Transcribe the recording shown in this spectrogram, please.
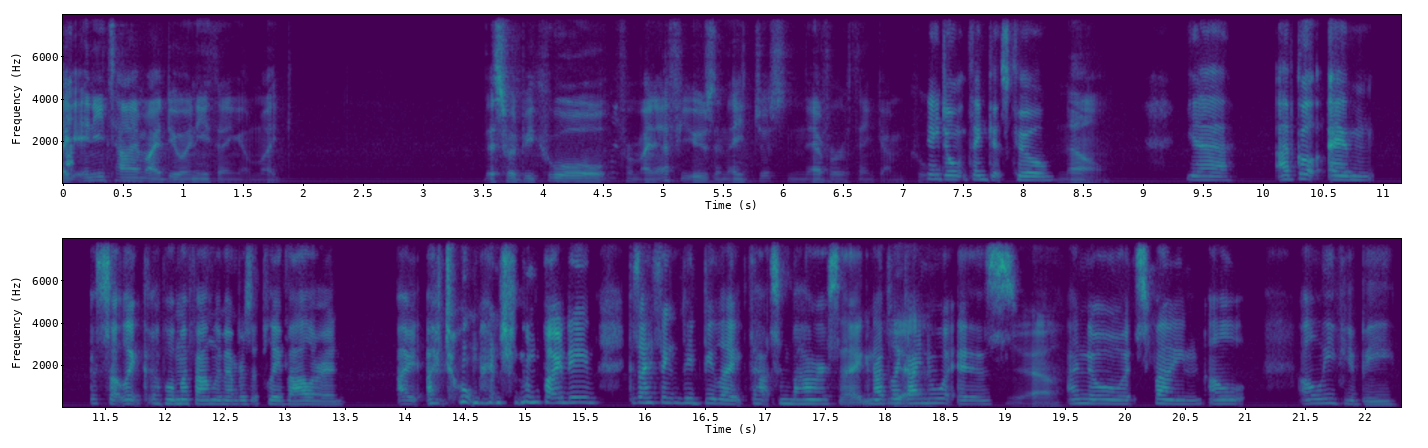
Like anytime I do anything, I'm like this would be cool for my nephews and they just never think I'm cool. They don't think it's cool. No. Yeah. I've got um so like a couple of my family members that play Valorant. I, I don't mention them by name because I think they'd be like, that's embarrassing. And I'd be like, I know it is. Yeah. I know it's fine. I'll I'll leave you be.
